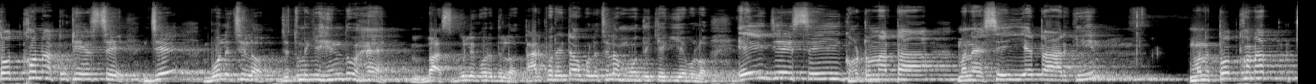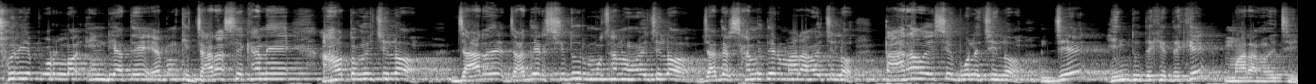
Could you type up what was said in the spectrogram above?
তৎক্ষণাৎ উঠে এসছে যে বলেছিল যে তুমি কি হিন্দু? হ্যাঁ। বাস, গুলি করে দিল। তারপর এটাও বলেছিল, মোদিকে গিয়ে বলো, এই যে সেই ঘটনাটা মানে সেই ইয়েটা আর কি মানে তৎক্ষণাৎ ছড়িয়ে পড়ল ইন্ডিয়াতে এবং কি যারা সেখানে আহত হয়েছিল, যারা, যাদের সিঁদুর মোছানো হয়েছিল, যাদের স্বামীদের মারা হয়েছিল, তারাও এসে বলেছিল যে হিন্দু দেখে দেখে মারা হয়েছে।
